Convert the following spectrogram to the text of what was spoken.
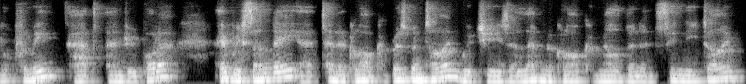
look for me at Andrew Potter every Sunday at 10 o'clock Brisbane time, which is 11 o'clock Melbourne and Sydney time.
